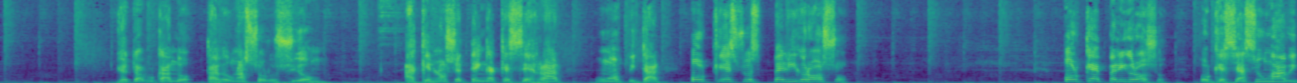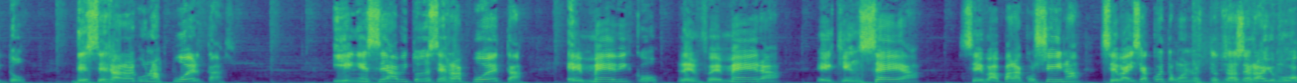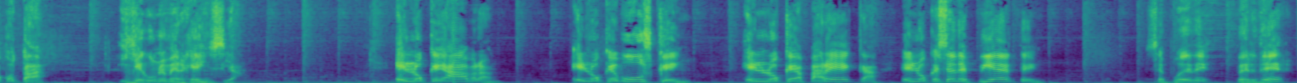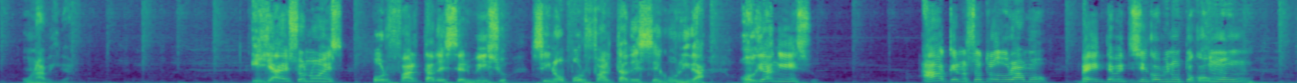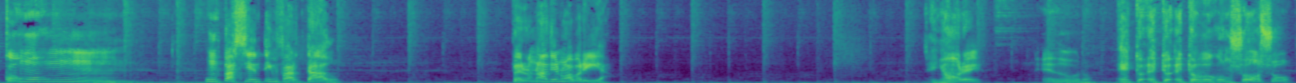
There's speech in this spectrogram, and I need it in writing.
Yo estoy buscando tal vez una solución a que no se tenga que cerrar un hospital, porque eso es peligroso. ¿Por qué es peligroso? Porque se hace un hábito de cerrar algunas puertas y en ese hábito de cerrar puertas, el médico, la enfermera, el quien sea, se va para la cocina, se va y se acuesta, bueno, esto está cerrado, yo me voy a acostar y llega una emergencia. En lo que abran, en lo que busquen, en lo que aparezca, en lo que se despierten, se puede perder una vida. Y ya eso no es por falta de servicio, sino por falta de seguridad. Oigan eso. Ah, que nosotros duramos 20, 25 minutos con un, con un, un paciente infartado, pero nadie nos abría. Señores, es duro. Esto, esto, esto es vergonzoso.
